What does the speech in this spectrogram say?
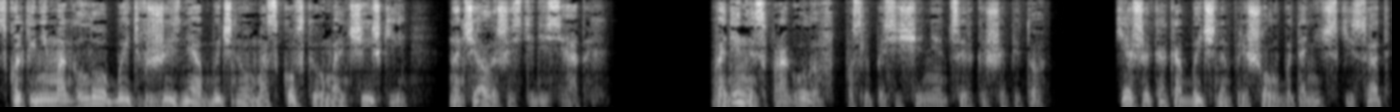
сколько не могло быть в жизни обычного московского мальчишки начала шестидесятых. В один из прогулов после посещения цирка Шапито Кеша, как обычно, пришел в ботанический сад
